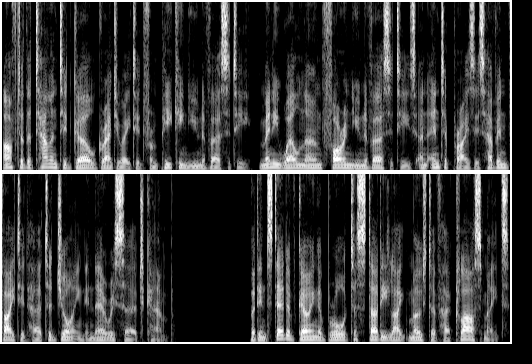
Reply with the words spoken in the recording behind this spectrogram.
After the talented girl graduated from Peking University, many well known foreign universities and enterprises have invited her to join in their research camp. But instead of going abroad to study like most of her classmates,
